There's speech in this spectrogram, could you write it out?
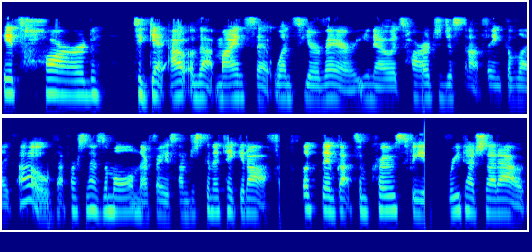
it's hard to get out of that mindset once you're there. You know, it's hard to just not think of like, oh, that person has a mole on their face. I'm just going to take it off. Look, they've got some crow's feet. Retouch that out.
